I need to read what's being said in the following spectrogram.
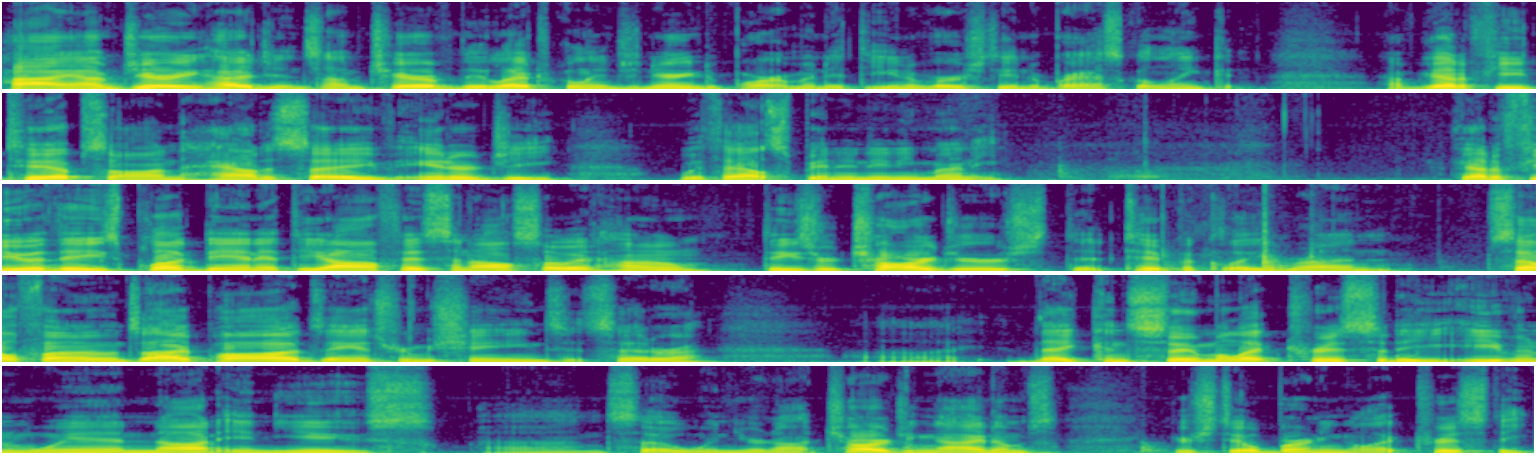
Hi, I'm Jerry Hudgins. I'm chair of the Electrical Engineering Department at the University of Nebraska-Lincoln. I've got a few tips on how to save energy without spending any money. Got a few of these plugged in at the office and also at home. These are chargers that typically run cell phones, iPods, answering machines, etc. Uh, they consume electricity even when not in use. Uh, and so when you're not charging items, you're still burning electricity.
